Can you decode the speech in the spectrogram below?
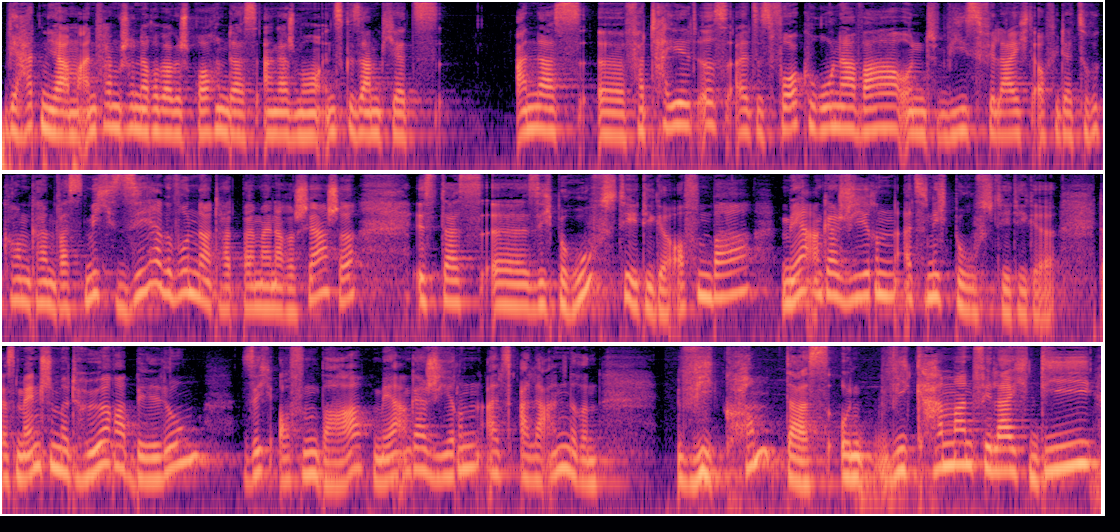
Wir hatten ja am Anfang schon darüber gesprochen, dass Engagement insgesamt jetzt anders äh, verteilt ist, als es vor Corona war und wie es vielleicht auch wieder zurückkommen kann. Was mich sehr gewundert hat bei meiner Recherche, ist, dass äh, sich Berufstätige offenbar mehr engagieren als Nicht-Berufstätige. Dass Menschen mit höherer Bildung sich offenbar mehr engagieren als alle anderen. Wie kommt das und wie kann man vielleicht die,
